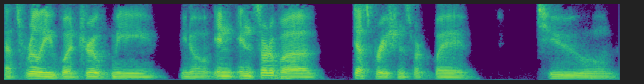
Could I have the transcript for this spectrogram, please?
that's really what drove me, you know, in, in sort of a desperation sort of way to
